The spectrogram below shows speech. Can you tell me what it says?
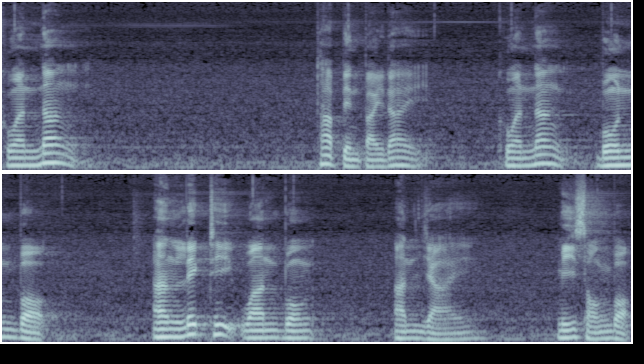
ควรนั่ง ถ้าเป็นไปได้ ควรนั่งบนบอกอันเล็กที่วันบงอันใหญ่ มีสองบอก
